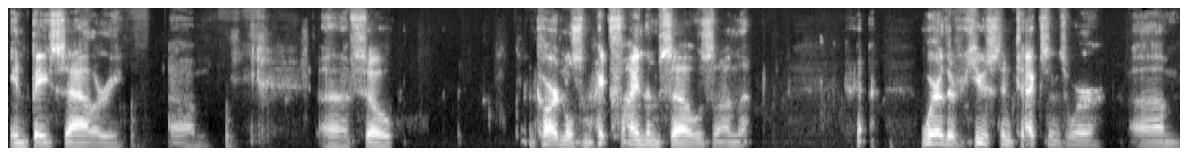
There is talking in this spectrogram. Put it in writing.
in base salary. Um, uh, so Cardinals might find themselves on the where the Houston Texans were, um,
